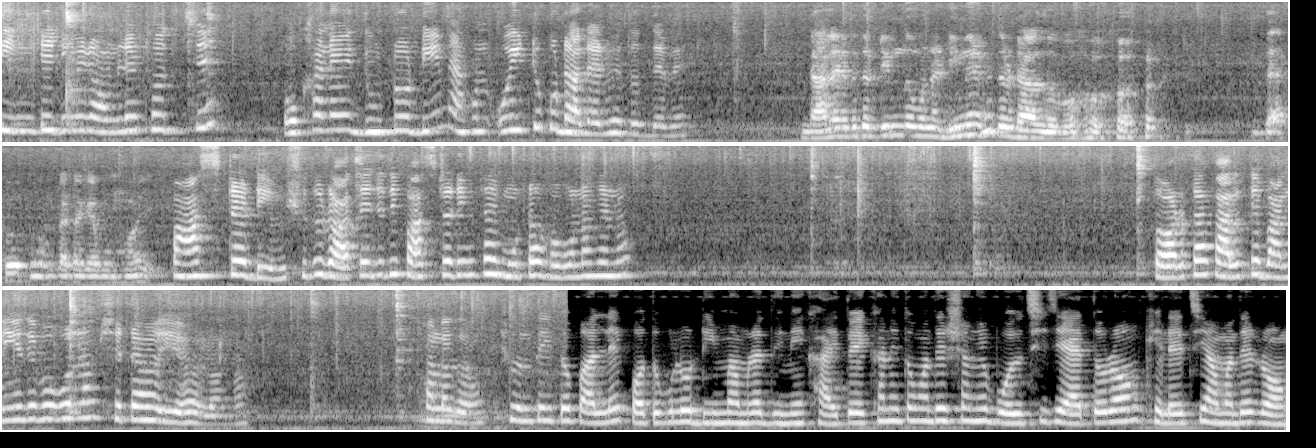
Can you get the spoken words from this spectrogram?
তিনটে ডিমের অমলেট হচ্ছে। ওখানে ওই দুটো ডিম এখন ওইটুকু ডালের ভেতর দেবে। ডালের ভেতর ডিম দেবো না ডিমের ভেতর ডাল দেবো। দেখো তরকাটা কেমন হয়। পাঁচটা ডিম, শুধু রাতে যদি পাঁচটা ডিম খাই, মোটা হব না কেন? তরকা কালকে বানিয়ে দেবো বললাম, সেটা ইয়ে হলো না। শুনতেই তো পারলে কতগুলো ডিম আমরা দিনে খাই। তো এখানে তোমাদের সঙ্গে বলছি যে, এত রং খেলেছি, আমাদের রং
